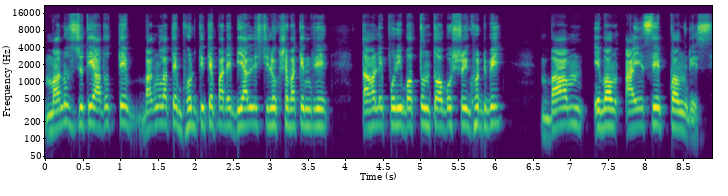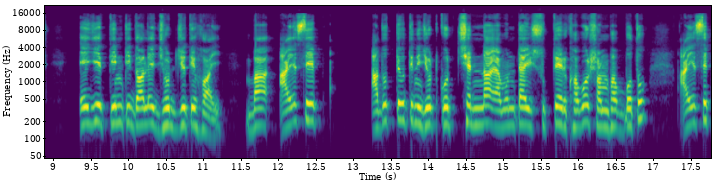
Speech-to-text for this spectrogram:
মানুষ যদি আদত্তে বাংলাতে ভোট দিতে পারে বিয়াল্লিশটি লোকসভা কেন্দ্রে, তাহলে পরিবর্তন তো অবশ্যই ঘটবে। বাম এবং আইএসএফ কংগ্রেস। এই যে তিনটি দলে জোট যদি হয় বা আইএসএফ আদত্তেও তিনি জোট করছেন না এমনটাই সূত্রের খবর সম্ভবত। আইএসএফ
